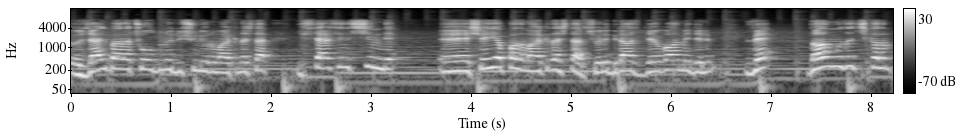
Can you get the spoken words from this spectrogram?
özel bir araç olduğunu düşünüyorum arkadaşlar. İsterseniz şimdi eee, şey yapalım arkadaşlar. Şöyle biraz devam edelim. Ve dağımıza çıkalım.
